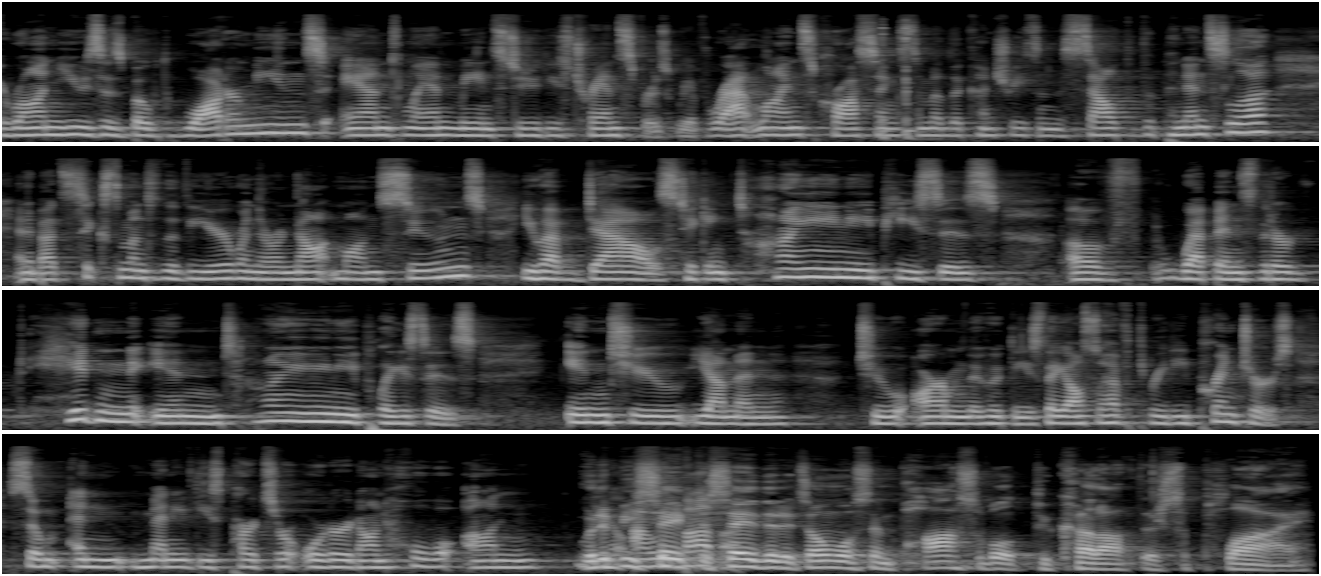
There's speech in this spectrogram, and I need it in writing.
Iran uses both water means and land means to do these transfers. We have rat lines crossing some of the countries in the south of the peninsula, and about six months of the year when there are not monsoons, you have dhows taking tiny pieces of weapons that are hidden in tiny places into Yemen to arm the Houthis. They also have 3D printers. So, and many of these parts are ordered on on. Would it know, be Alibaba. safe to say that it's almost impossible to cut off their supply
